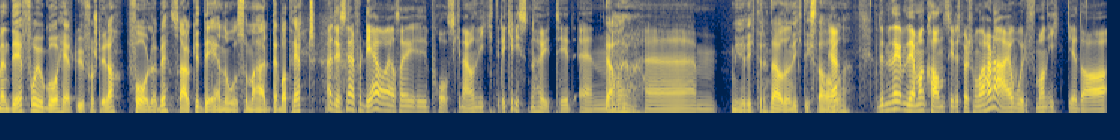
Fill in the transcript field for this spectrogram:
Men det får jo gå helt uforstyrra. Foreløpig så er jo ikke det noe som er debattert. Ja, det, er, for det er jo, altså, Påsken er jo en viktigere kristen høytid enn Ja, ja, ehm, Mye viktigere. Det er jo den viktigste av Ja. alle. det, det, det man kan stille spørsmål her, da, er jo hvorfor man ikke da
